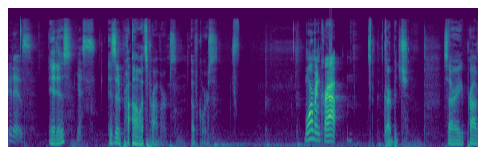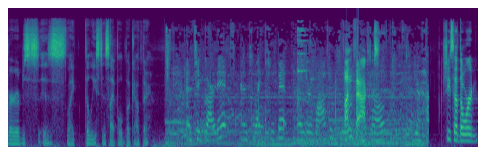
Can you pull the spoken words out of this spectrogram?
It is. It is. Yes. Is it a? Pro- oh, it's Proverbs. Of course. Mormon crap. Garbage. Sorry. Proverbs is like the least insightful book out there. And to guard it and to like keep it under lock and key. Fun fact. until your heart She said the word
